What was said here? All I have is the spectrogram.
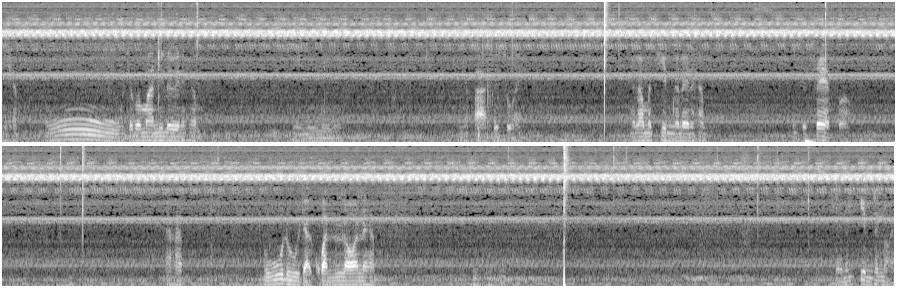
นี่ครับ โอ้ จะประมาณ นี้เลยนะครับนี่นี่นี่นี่เนื้อปลาสวยๆเดี๋ยวเรามาชิมกันเลยนะครับ มันจะแซ่บเปล่านะครับโอ้ดูจากควันร้อนนะครับใส่น้ำจิ้มสักหน่อย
